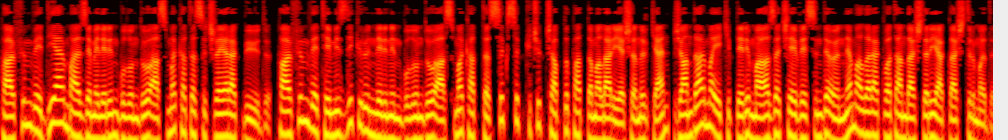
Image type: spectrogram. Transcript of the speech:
parfüm ve diğer malzemelerin bulunduğu asma kata sıçrayarak büyüdü. Parfüm ve temizlik ürünlerinin bulunduğu asma katta sık sık küçük çaplı patlamalar yaşanırken, jandarma ekipleri mağaza çevresinde önlem alarak vatandaşları yaklaştırmadı.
